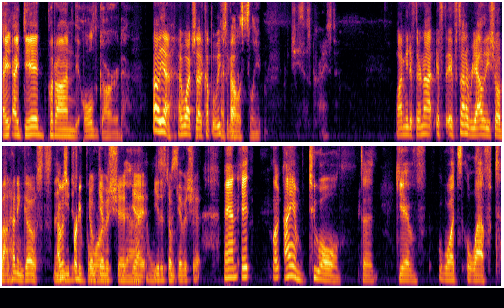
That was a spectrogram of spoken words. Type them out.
I, I did put on the old guard. Oh yeah, I watched that a couple weeks I ago. fell asleep. Jesus Christ. Well, I mean, if they're not, if if it's not a reality show about hunting ghosts, then I was you just pretty don't give a shit. Yeah, Yeah, you was just don't give a shit. Man, it look, I am too old to give what's left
